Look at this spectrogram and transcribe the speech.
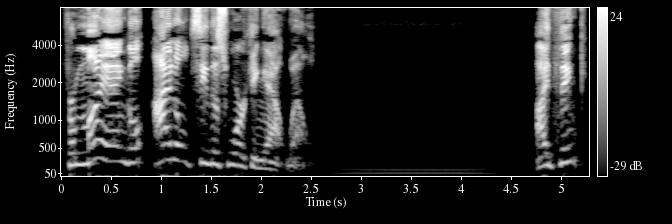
From my angle, I don't see this working out well. I think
